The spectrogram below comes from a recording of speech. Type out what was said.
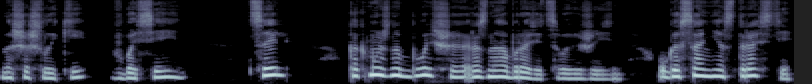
на шашлыки, в бассейн. Цель как можно больше разнообразить свою жизнь. Угасание страсти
